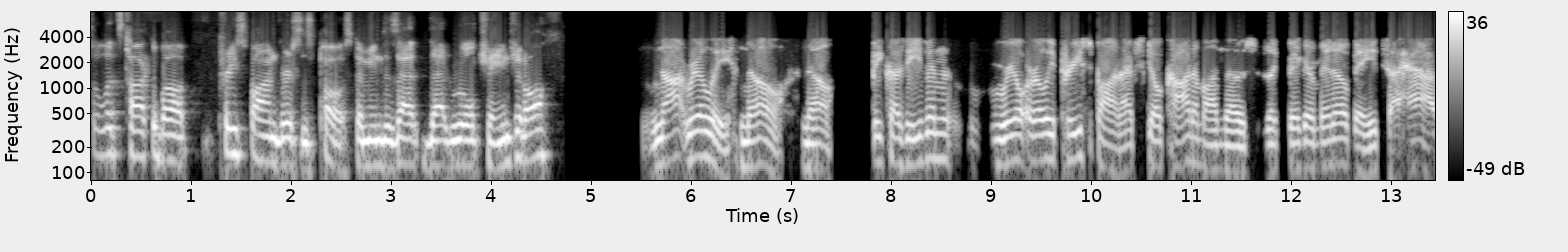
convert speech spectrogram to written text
So let's talk about pre-spawn versus post. I mean, does that that rule change at all? Not really. No, no. Because even real early pre-spawn, I've still caught them on those like bigger minnow baits. I have.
